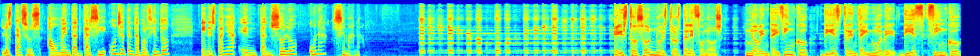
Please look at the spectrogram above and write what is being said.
los casos aumentan casi un 70% en España en tan solo una semana. Estos son nuestros teléfonos 95 1039 105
